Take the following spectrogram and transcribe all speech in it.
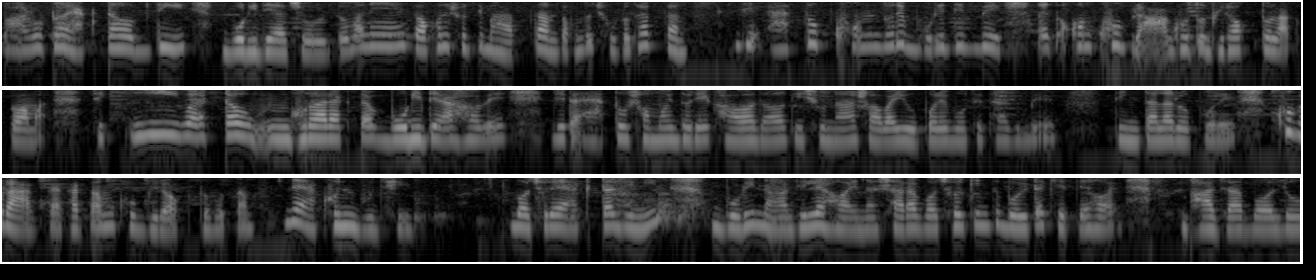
বারোটা, একটা অবধি বড়ি দেওয়া চলতো। মানে তখন সত্যি ভাবতাম, তখন তো ছোট থাকতাম, যে এতক্ষণ ধরে বড়ি দিবে মানে তখন খুব রাগ হতো, বিরক্ত লাগতো আমার, যে কী একটা ঘোড়ার একটা বড়ি দেওয়া হবে, যেটা এত সময় ধরে খাওয়া দাওয়া কিছু না, সবাই উপরে বসে থাকবে, তিনতলার ওপরে খুব রাগ দেখাতাম, খুব বিরক্ত হতাম। কিন্তু এখন বুঝি। বছরে একটা জিনিস বড়ি না দিলে হয় না। সারা বছর কিন্তু বড়িটা খেতে হয়। ভাজা বলো,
